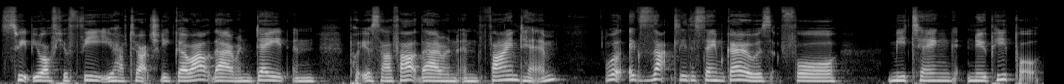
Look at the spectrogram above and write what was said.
sweep you off your feet. You have to actually go out there and date and put yourself out there and, and find him. Well, exactly the same goes for meeting new people.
